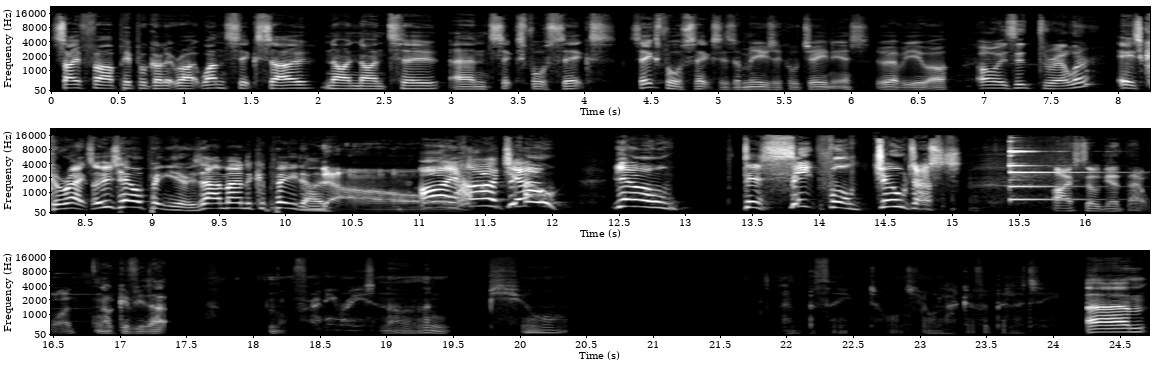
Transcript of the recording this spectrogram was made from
So far, people got it right 160, 992, and 646. 646 is a musical genius, whoever you are. Oh, is it Thriller? It's correct. Who's helping you? Is that Amanda Capido? No. I heard you! You deceitful Judas! I still get that one. I'll give you that. Not for any reason other than pure empathy towards your lack of ability. Um,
